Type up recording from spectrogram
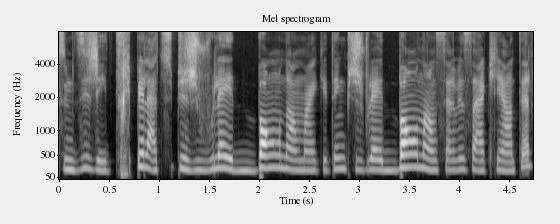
tu me dis, j'ai tripé là-dessus, puis je voulais être bon dans le marketing, puis je voulais être bon dans le service à la clientèle.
